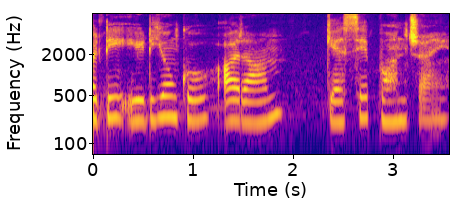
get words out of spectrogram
फटी एड़ियों को आराम कैसे पहुंचाएँ?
